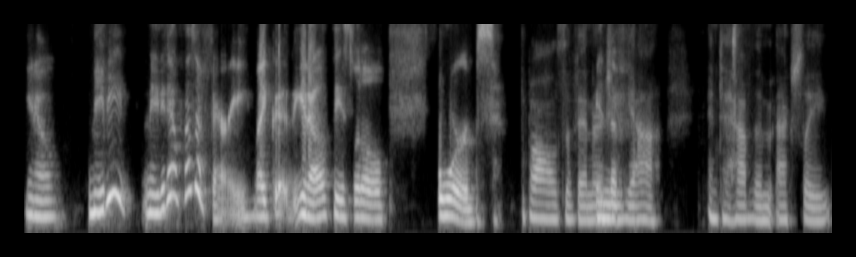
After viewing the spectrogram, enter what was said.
you know maybe maybe that was a fairy. Like uh, you know these little orbs balls of energy the- yeah and to have them actually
